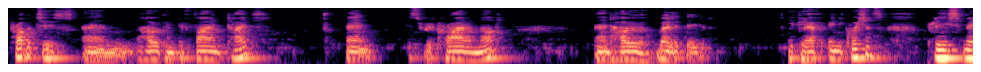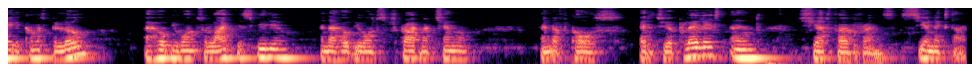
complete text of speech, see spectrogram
properties and how you can define types and it's required or not and how you validate it. If you have any questions please make a comment below. I hope you want to like this video and I hope you want to subscribe my channel. And of course add it to your playlist and share it for your friends. See you next time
